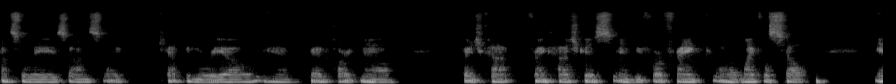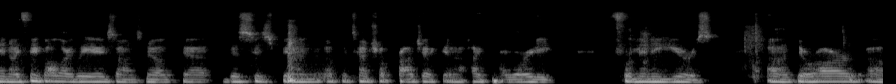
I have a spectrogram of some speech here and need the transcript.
council liaisons like Cathy Murillo and Greg hart Hartnell, Frank Hotchkiss, and before Frank, uh, Michael Self. And I think all our liaisons know that this has been a potential project and a high priority for many years. Uh, there are uh,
